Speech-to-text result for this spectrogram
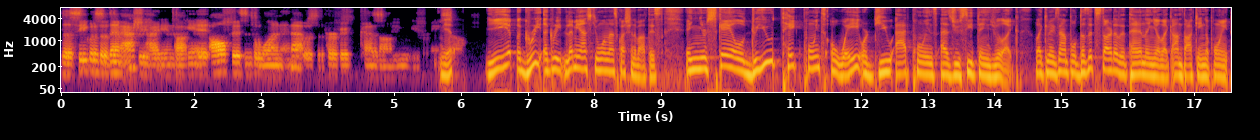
the sequence of them actually hiding and talking, it all fits into one, and that was the perfect kind of zombie movie for me. Yep. So. Yep, agree, agree. Let me ask you one last question about this. In your scale, do you take points away or do you add points as you see things you like? Like an example, does it start at a 10 and you're like, I'm docking a point?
